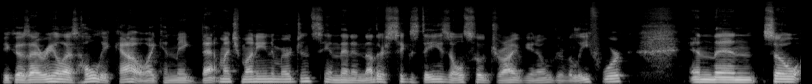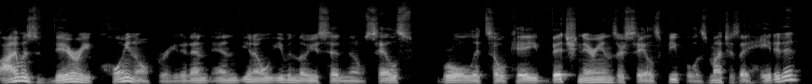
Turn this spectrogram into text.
because i realized holy cow i can make that much money in emergency and then another six days also drive you know the relief work. And then so i was very coin operated and and you know even though you said you know sales role, it's okay. Veterinarians are salespeople. As much as I hated it,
